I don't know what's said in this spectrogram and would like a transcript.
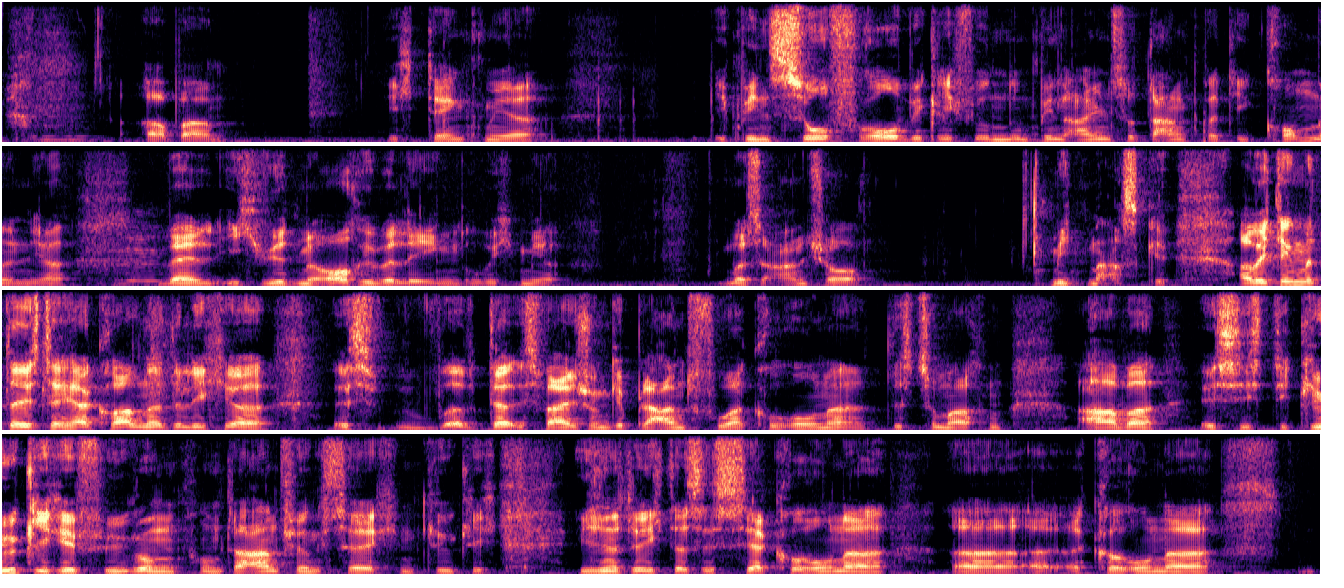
Aber ich denke mir, ich bin so froh wirklich und, und, bin allen so dankbar, die kommen, ja, mhm. weil ich würde mir auch überlegen, ob ich mir was anschaue mit Maske. Aber ich denke mal, da ist der Herr Korn natürlich, äh, es, es, war ja schon geplant vor Corona, das zu machen, aber es ist die glückliche Fügung, unter Anführungszeichen glücklich, ist natürlich, dass es sehr Corona, äh, Corona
